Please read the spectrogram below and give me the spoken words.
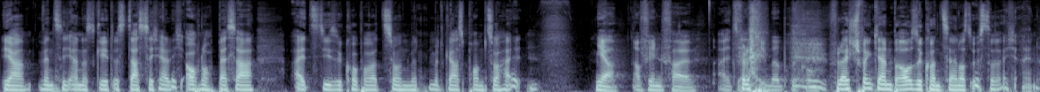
ja, wenn es nicht anders geht, ist das sicherlich auch noch besser, als diese Kooperation mit, mit Gazprom zu halten. Ja, auf jeden Fall. Als vielleicht, Überbrückung. Vielleicht springt ja ein Brausekonzern aus Österreich ein.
